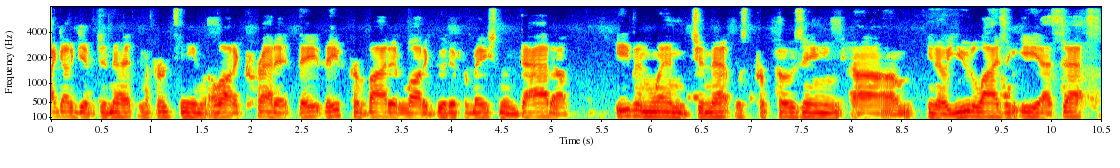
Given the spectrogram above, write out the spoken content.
I got to give Jeanette and her team a lot of credit. They they've provided a lot of good information and data, even when Jeanette was proposing, um, you know, utilizing ESS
